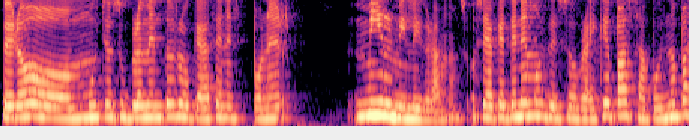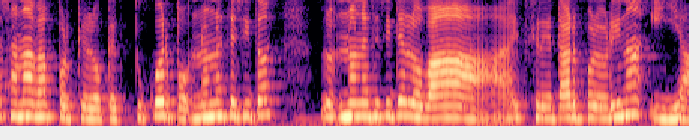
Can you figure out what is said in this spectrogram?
pero muchos suplementos lo que hacen es poner mil miligramos, o sea que tenemos de sobra. ¿Y qué pasa? Pues no pasa nada porque lo que tu cuerpo no necesita no necesite lo va a excretar por orina y ya.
